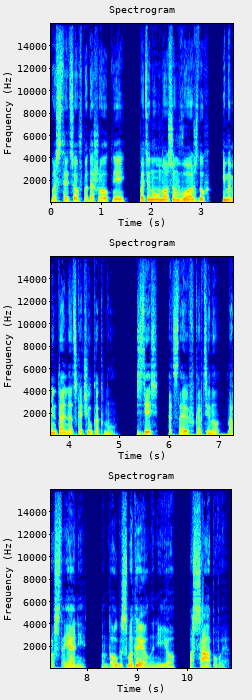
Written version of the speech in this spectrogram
Вострецов подошел к ней, потянул носом воздух и моментально отскочил к окну. Здесь, отставив картину на расстоянии, он долго смотрел на нее, посапывая.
